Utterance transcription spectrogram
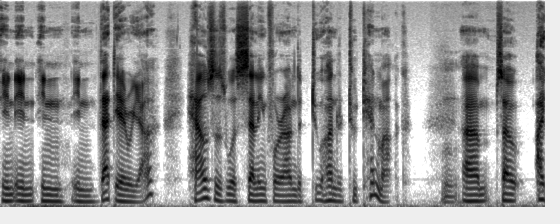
in in in in that area, houses were selling for around the 200 to 10 mark. Um, so I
